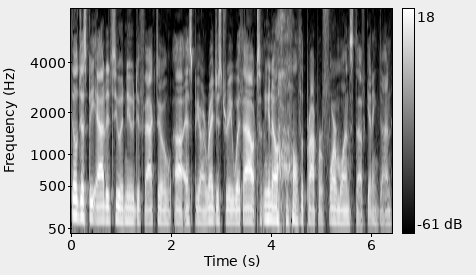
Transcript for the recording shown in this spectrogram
They'll just be added to a new de facto uh, SBR registry without, you know, all the proper Form 1 stuff getting done.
